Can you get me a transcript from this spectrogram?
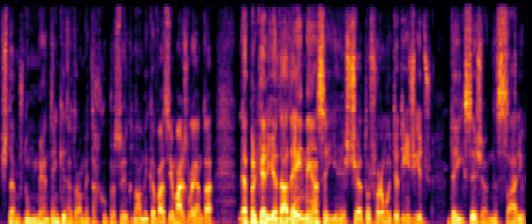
estamos num momento em que, naturalmente, a recuperação económica vai ser mais lenta. A precariedade é imensa e estes setores foram muito atingidos. Daí que seja necessário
